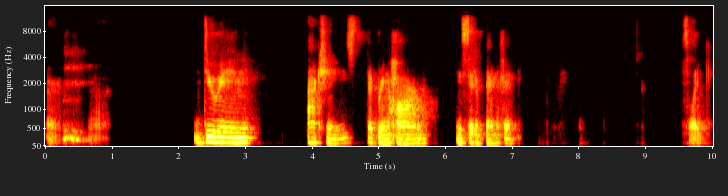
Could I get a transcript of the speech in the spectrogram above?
or uh, doing actions that bring harm instead of benefit. It's like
